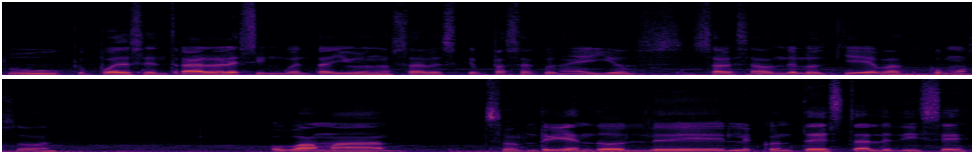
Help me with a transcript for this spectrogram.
Tú que puedes entrar al área 51, ¿sabes qué pasa con ellos? ¿Sabes a dónde los llevan? ¿Cómo son? Obama sonriendo le, le contesta, le dice,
